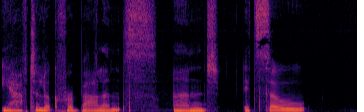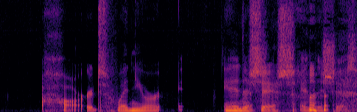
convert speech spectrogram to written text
you have to look for balance. And it's so hard when you're in, in the shit. In the shit.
